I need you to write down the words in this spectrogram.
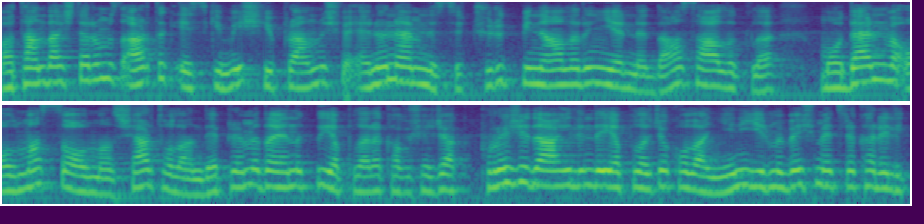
Vatandaşlarımız artık eskimiş, yıpranmış ve en önemlisi çürük binaların yerine daha sağlıklı, modern ve olmazsa olmaz şart olan depreme dayanıklı yapılara kavuşacak. Proje dahilinde yapılacak olan yeni 25 metrekarelik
